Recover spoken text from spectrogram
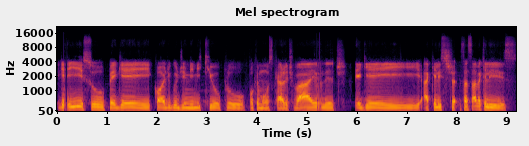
peguei isso, peguei código de Mimikyu pro Pokémon Scarlet Violet. Peguei aqueles, sabe aqueles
